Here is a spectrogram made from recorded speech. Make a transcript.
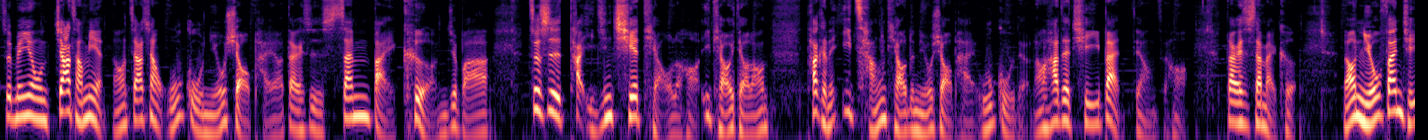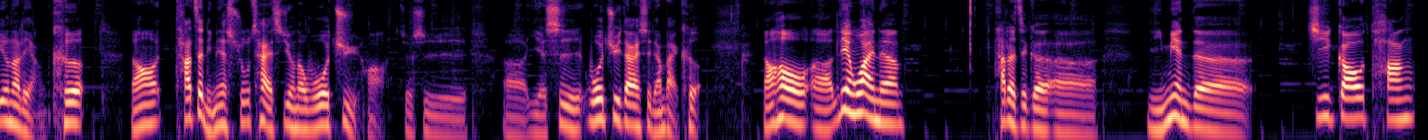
这边用家常面，然后加上五谷牛小排啊，大概是三百克，你就把它，这是它已经切条了哈，一条一条，然后它可能一长条的牛小排五谷的，然后它再切一半这样子哈，大概是三百克。然后牛番茄用了两颗，然后它这里面的蔬菜是用到莴苣哈，就是呃也是莴苣大概是两百克，然后呃另外呢。它的这个呃里面的鸡高汤，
